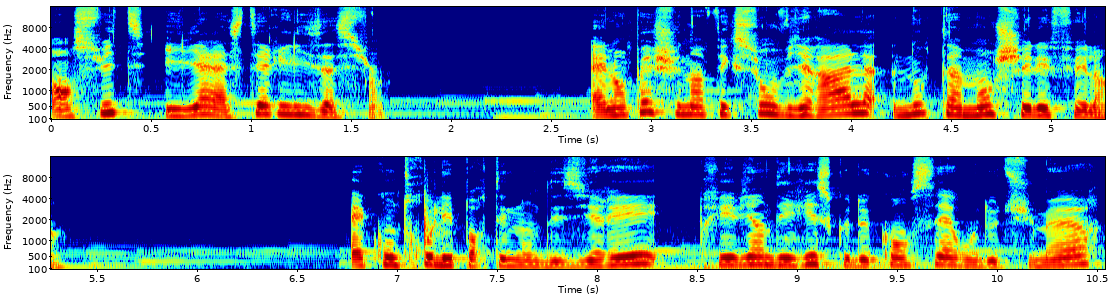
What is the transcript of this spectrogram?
Ensuite, il y a la stérilisation. Elle empêche une infection virale, notamment chez les félins. Elle contrôle les portées non désirées, prévient des risques de cancer ou de tumeur,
